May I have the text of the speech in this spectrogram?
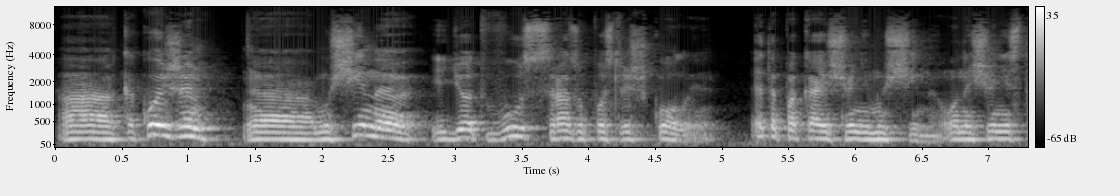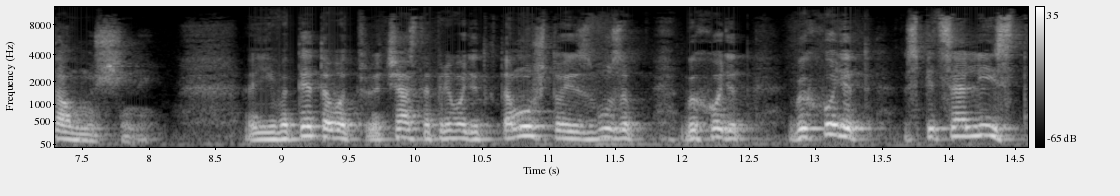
А какой же э, мужчина идет в ВУЗ сразу после школы? Это пока еще не мужчина, он еще не стал мужчиной. И вот это вот часто приводит к тому, что из вуза выходит, выходит специалист,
